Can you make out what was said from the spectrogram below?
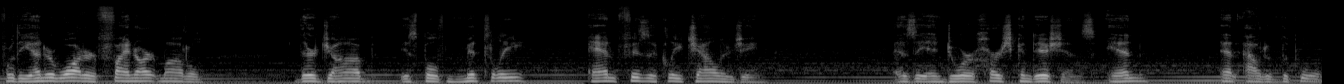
For the underwater fine art model, their job is both mentally and physically challenging as they endure harsh conditions in and out of the pool.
